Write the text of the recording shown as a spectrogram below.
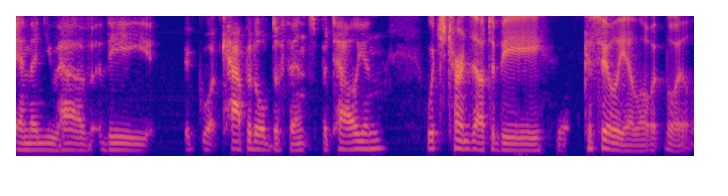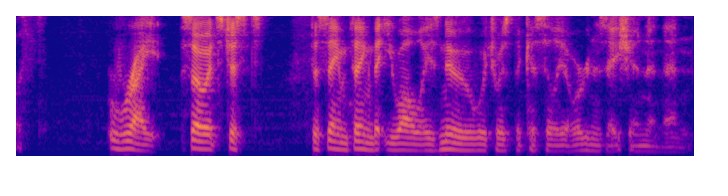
and then you have the what capital defense battalion which turns out to be Kycilia lo- loyalist. Right. So it's just the same thing that you always knew, which was the Kycilia organization, and then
